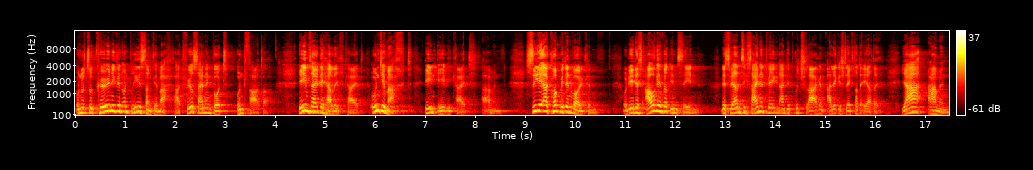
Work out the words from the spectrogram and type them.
und uns zu Königen und Priestern gemacht hat für seinen Gott und Vater. Ihm sei die Herrlichkeit und die Macht in Ewigkeit. Amen. Siehe, er kommt mit den Wolken und jedes Auge wird ihn sehen. Und es werden sich seinetwegen an die Brust schlagen alle Geschlechter der Erde. Ja, Amen.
